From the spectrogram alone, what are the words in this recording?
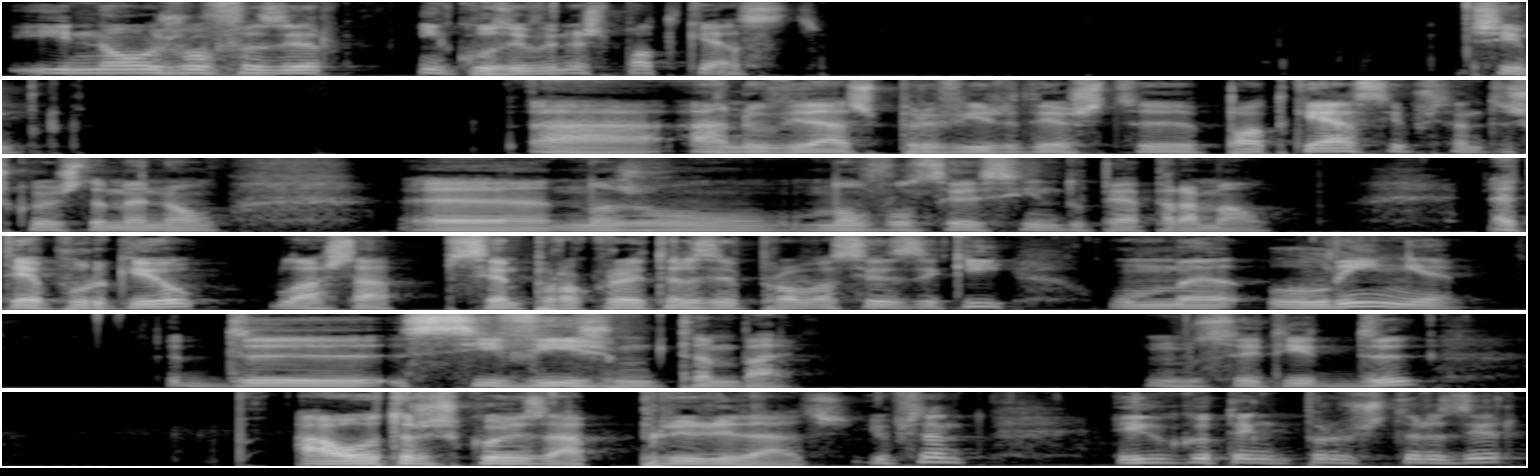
e não as vou fazer, inclusive neste podcast. Sim, porque há, há, novidades para vir deste podcast e, portanto, as coisas também não, uh, não, vão, não vão ser assim do pé para a mão. Até porque eu, lá está, sempre procurei trazer para vocês aqui uma linha de civismo também. No sentido de há outras coisas, há prioridades. E portanto, aquilo que eu tenho para vos trazer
